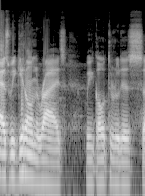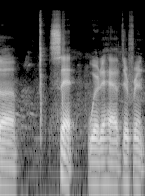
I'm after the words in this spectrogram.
As we get on the rides, we go through this uh, set where they have different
